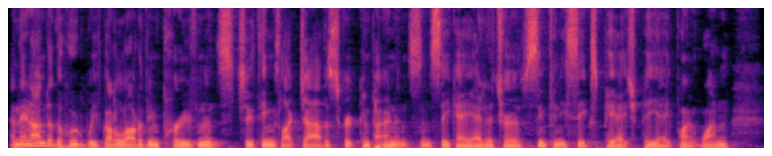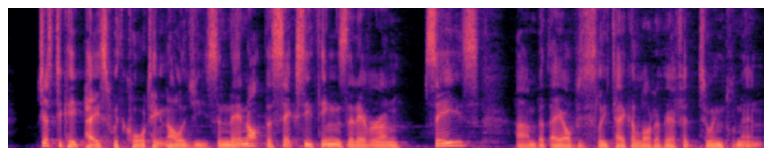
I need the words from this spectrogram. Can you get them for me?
And then under the hood, we've got a lot of improvements to things like JavaScript components and CK Editor, Symfony 6, PHP 8.1, just to keep pace with core technologies. And they're not the sexy things that everyone sees, um, but they obviously take a lot of effort to implement.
